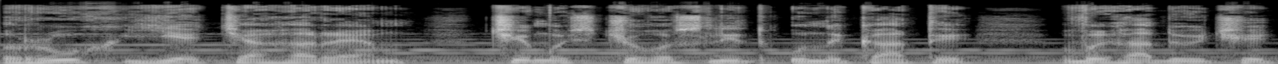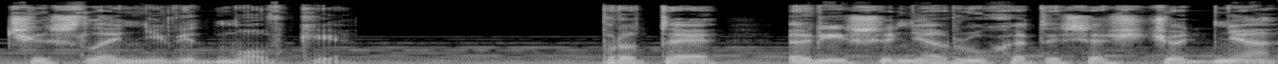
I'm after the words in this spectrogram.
рух є тягарем, чимось, чого слід уникати, вигадуючи численні відмовки. Проте рішення рухатися щодня,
